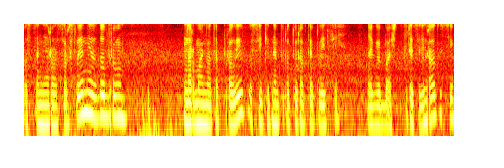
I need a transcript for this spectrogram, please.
останній раз рослини з добривом. Нормально так пролив, оскільки температура в теплиці, як ви бачите, 30 градусів,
